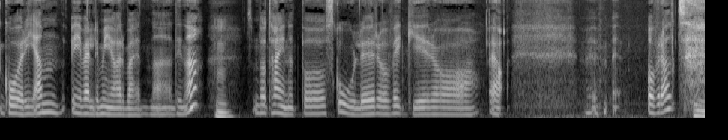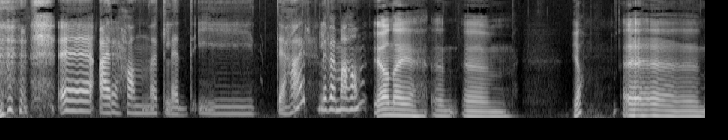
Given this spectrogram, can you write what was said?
går igjen i veldig mye av arbeidene dine. mm. Som du har tegnet på skoler og vegger og ja. Overalt. Mm. Eh, er han et ledd i det her, eller hvem er han? Ja, nei eh, eh, Ja. Eh,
